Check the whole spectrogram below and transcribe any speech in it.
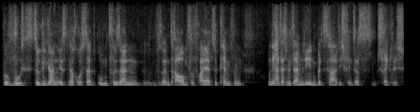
bewusst zurückgegangen ist nach Russland, um für seinen, für seinen Traum, für Freiheit zu kämpfen. Und er hat das mit seinem Leben bezahlt. Ich finde das schrecklich.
